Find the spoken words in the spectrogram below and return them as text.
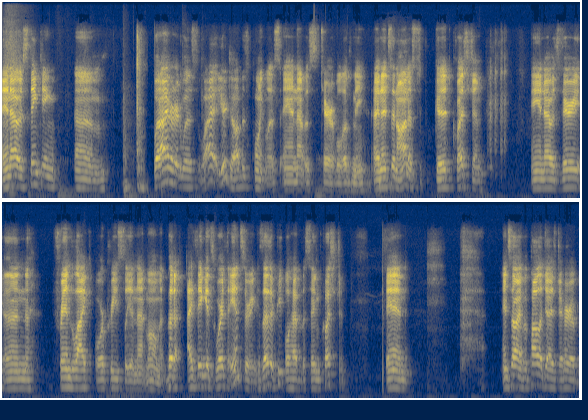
And I was thinking, um, what I heard was, "Why your job is pointless," and that was terrible of me. And it's an honest good question. And I was very unfriend-like or priestly in that moment. But I think it's worth answering because other people have the same question. And and so I've apologized to her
